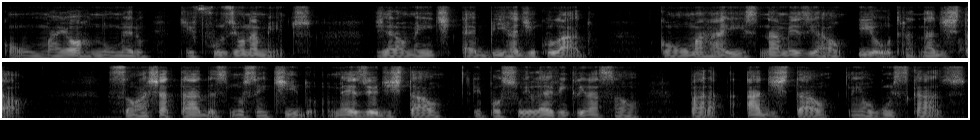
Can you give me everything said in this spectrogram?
com um maior número de fusionamentos. Geralmente é birradiculado, com uma raiz na mesial e outra na distal. São achatadas no sentido mesiodistal e possui leve inclinação para a distal em alguns casos,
